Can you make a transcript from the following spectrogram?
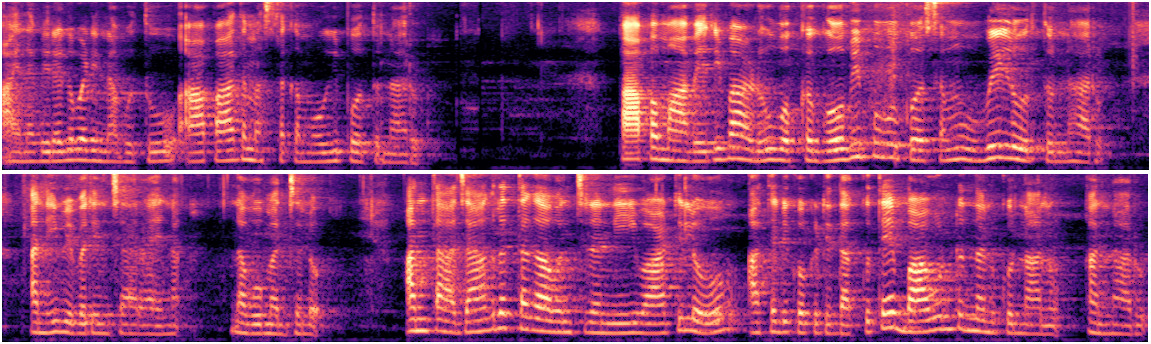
ఆయన విరగబడి నవ్వుతూ ఆపాదమస్తకం మోగిపోతున్నారు. పాప మా వెరివాడు ఒక్క గోబి పువ్వు కోసం ఉవ్విళ్ళూరుతున్నారు అని వివరించారు ఆయన నవ్వు మధ్యలో. అంత అజాగ్రత్తగా ఉంచిన నీ వాటిలో అతడికొకటి దక్కితే బాగుంటుందనుకున్నాను అన్నారు.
